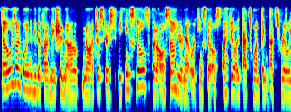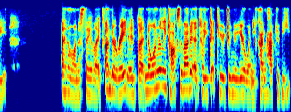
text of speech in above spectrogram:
Those are going to be the foundation of not just your speaking skills, but also your networking skills. I feel like that's one thing that's really I don't want to say like underrated, but no one really talks about it until you get to your junior year when you kind of have to be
